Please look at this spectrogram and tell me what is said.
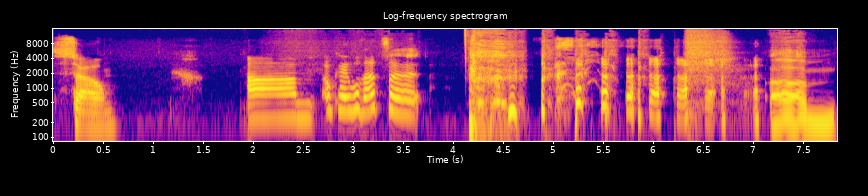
So, um, okay, well, that's it. Um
